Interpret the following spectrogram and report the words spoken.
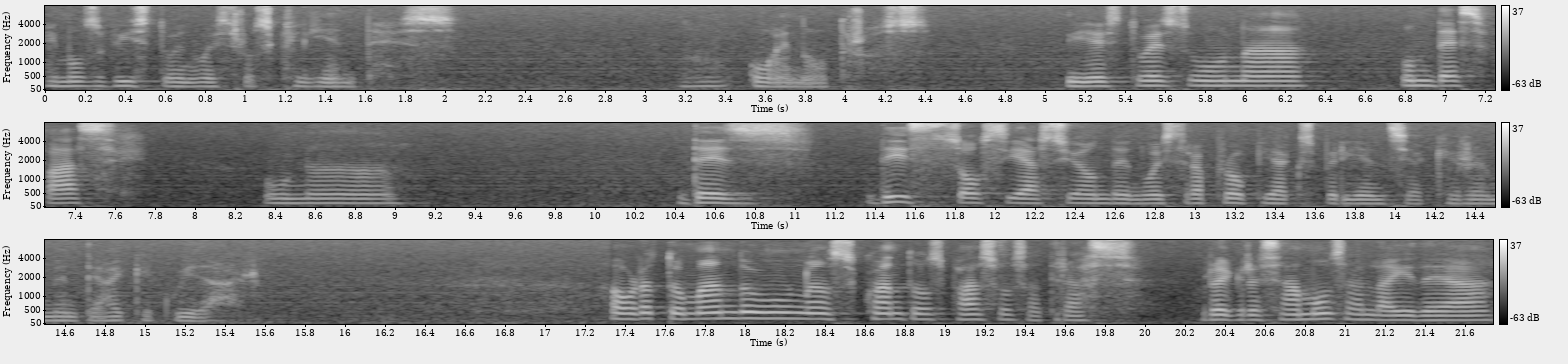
hemos visto en nuestros clientes o en otros. Y esto es una, un desfase, una disociación de nuestra propia experiencia que realmente hay que cuidar. Ahora tomando unos cuantos pasos atrás, regresamos a la idea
